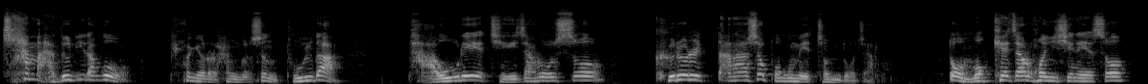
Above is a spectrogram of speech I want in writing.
참 아들이라고 표현을 한 것은 둘 다 바울의 제자로서 그를 따라서 복음의 전도자로 또 목회자로 헌신해서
